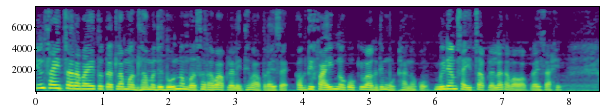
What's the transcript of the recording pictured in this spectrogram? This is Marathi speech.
तीन साईजचा रवा येतो त्यातला मधला म्हणजे दोन नंबरचा रवा आपल्याला इथे वापरायचा आहे. अगदी फाईन नको किंवा अगदी मोठा नको मीडियम साईजचा आपल्याला रवा वापरायचा आहे.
